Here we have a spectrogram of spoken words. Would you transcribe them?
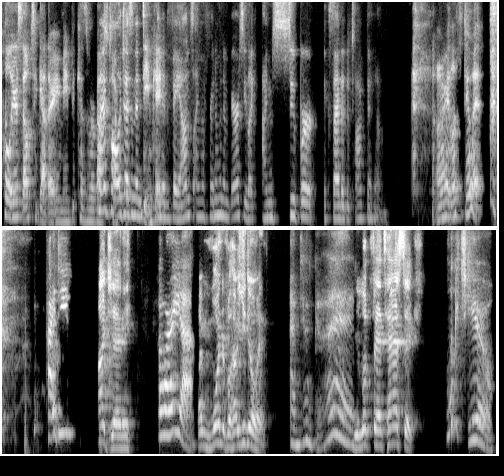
pull yourself together, Amy? Because we're about Can I apologize to in, Dean in advance? I'm afraid I'm gonna embarrass you. Like I'm super excited to talk to him. All right, let's do it. Hi, Dean. Hi, Jennie. How are you? I'm wonderful. How are you doing? I'm doing good. You look fantastic. Look at you.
